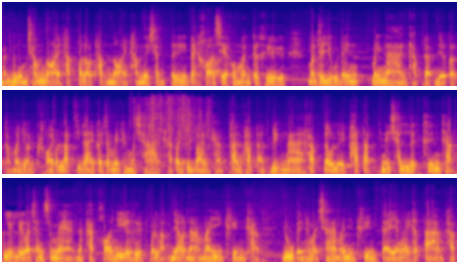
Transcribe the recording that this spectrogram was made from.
มันบวมช้ำน้อยครับเพราะเราทำน้อยทำในชั้นตื้น แต่ข้อเสียของมันก็คือ มันจะอยู่ได้ไม่นานครับแป๊บเดียวก็กลับมาหย่อนคล้อยผลลัพธ์ที่ได้ก็จะไม่ธรรมชาติครับปัจจุบันครับการผ่าตัดดึงหน้าครับเราเลยผ่าตัดในชั้นลึกขึ้นครับหรือเรียกว่าชั้นสแมร์นะครับข้อดีก็คือผลลัพธ์ยาวนานมากยิ่งขึ้นครับ ดูเป็นธรรมชาติมากยิ่งขึ้น แต่อย่างไรก็ตามครับ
